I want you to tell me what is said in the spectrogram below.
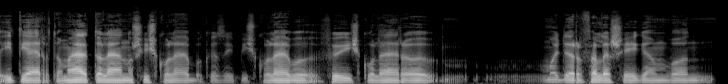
itt jártam általános iskolába, középiskolába, főiskolára, magyar feleségem van,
